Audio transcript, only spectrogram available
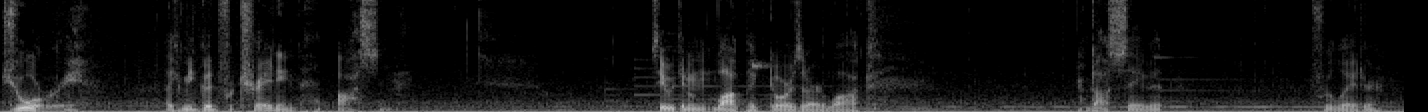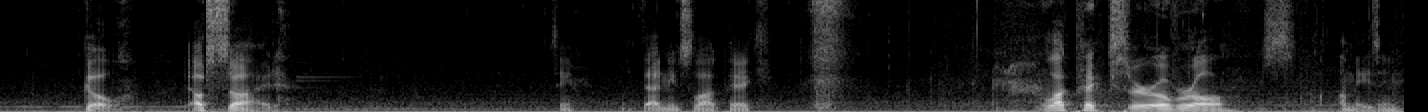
Jewelry. That can be good for trading. Awesome. See, we can lockpick doors that are locked. But I'll save it for later. Go. Outside. Like that needs lockpick. Lockpicks are overall amazing.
